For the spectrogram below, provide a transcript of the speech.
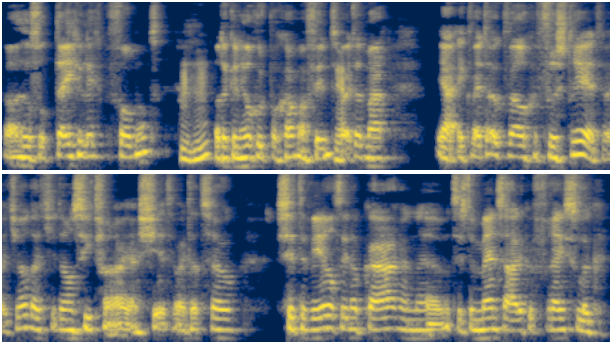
wel heel veel tegenlicht bijvoorbeeld. Mhm. Wat ik een heel goed programma vind. Ja. Weet dat, maar ja, ik werd ook wel gefrustreerd. Weet je wel? Dat je dan ziet van, oh ja, shit, weet dat zo zit de wereld in elkaar. En eh, wat is de mens eigenlijk een vreselijk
